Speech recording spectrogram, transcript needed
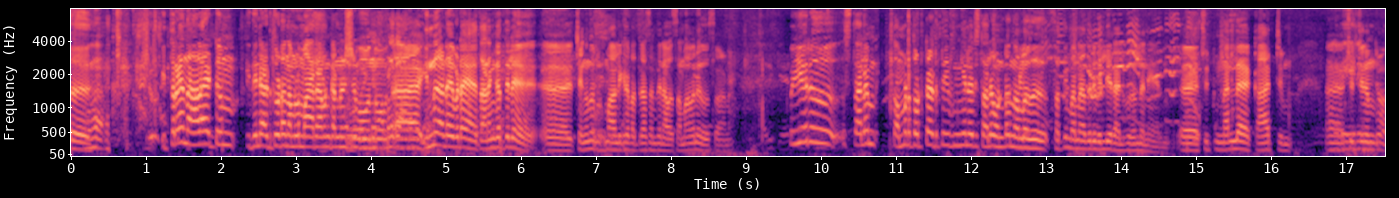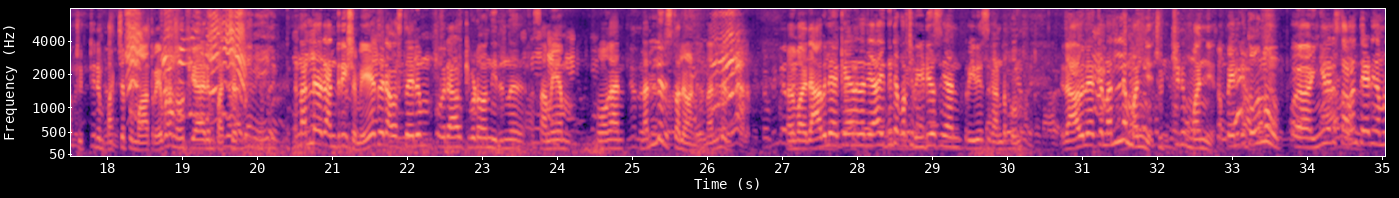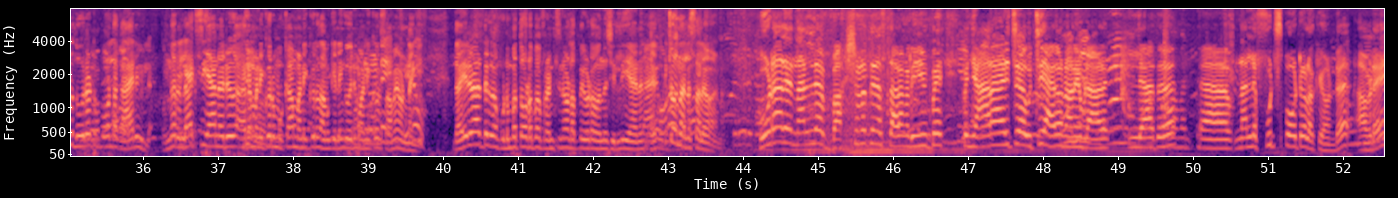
ഇത്രയും നാളായിട്ടും ഇതിന്റെ അടുത്തൂടെ നമ്മൾ മാരാമൺ കൺവെൻഷൻ പോകുന്നു. ഇന്ന് കണ്ട ഇവിടെ തരംഗത്തിൽ ചെങ്ങന്നൂർ മാലിക്കര പത്രാസനത്തിന്റെ സമാപന ദിവസമാണ്. അപ്പൊ ഈ ഒരു സ്ഥലം നമ്മുടെ തൊട്ടടുത്ത് ഇങ്ങനെ ഒരു സ്ഥലം ഉണ്ടെന്നുള്ളത് സത്യം പറഞ്ഞാൽ അതൊരു വലിയൊരു അത്ഭുതം തന്നെയായിരുന്നു. ചുറ്റും നല്ല കാറ്റും ചുറ്റിനും ചുറ്റിനും പച്ചപ്പ് മാത്രം. എവിടെ നോക്കിയാലും പച്ചപ്പ്. നല്ല ഒരു അന്തരീക്ഷം. ഏതൊരു അവസ്ഥയിലും ഒരാൾക്ക് ഇവിടെ വന്നിരുന്ന് സമയം പോകാൻ നല്ലൊരു സ്ഥലമാണ്. നല്ലൊരു സ്ഥലം. രാവിലെയൊക്കെ ഞാൻ ഇതിന്റെ കുറച്ച് വീഡിയോസ് ഞാൻ പ്രീവിയസ് കണ്ടപ്പം രാവിലെയൊക്കെ നല്ല മഞ്ഞ് ചുറ്റിനും മഞ്ഞ്. അപ്പൊ എനിക്ക് തോന്നുന്നു ഇങ്ങനെ ഒരു സ്ഥലം തേടി നമ്മൾ ദൂരോട്ട് പോകേണ്ട കാര്യമില്ല. ഒന്ന് റിലാക്സ് ചെയ്യാൻ ഒരു അരമണിക്കൂർ മുക്കാൽ മണിക്കൂർ നമുക്ക് ഇല്ലെങ്കിൽ ഒരു മണിക്കൂർ സമയം ഉണ്ടെങ്കിൽ ധൈര്യമായിട്ട് കുടുംബത്തോടൊപ്പം ഫ്രണ്ട്സിനോടൊപ്പം ഇവിടെ വന്ന് ചില്ല് ചെയ്യാൻ ഏറ്റവും നല്ല സ്ഥലമാണ്. കൂടാതെ നല്ല ഭക്ഷണത്തിന് സ്ഥലങ്ങൾ. ഈ ഇപ്പൊ ഇപ്പൊ ഞായറാഴ്ച ഉച്ച ആയതുകൊണ്ടാണ് ഇവിടെ ഇല്ലാത്തത്. നല്ല ഫുഡ് സ്പോട്ടുകളൊക്കെ ഉണ്ട് അവിടെ.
